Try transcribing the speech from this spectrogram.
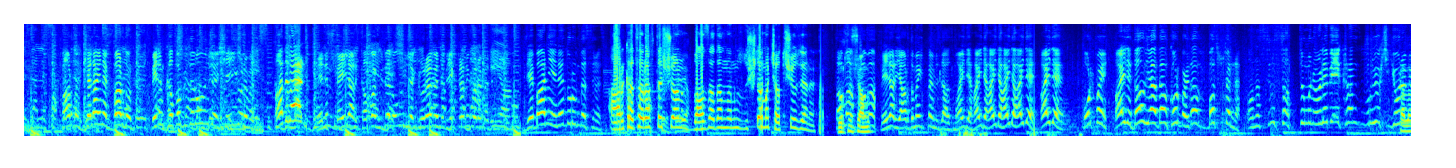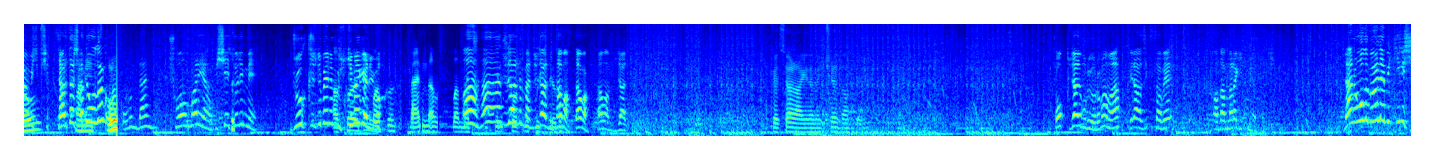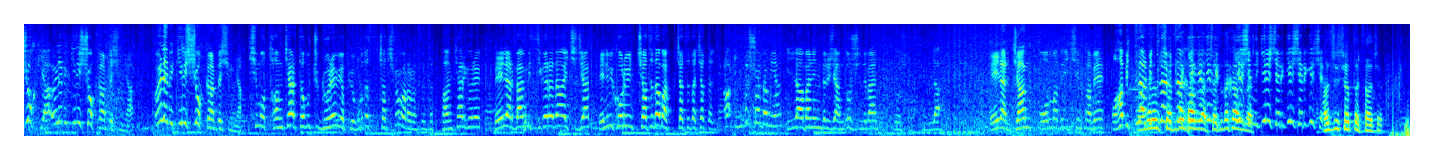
Pardon kelaynak pardon. Benim kafa güzel olunca şeyi göremedim. Hadi lan. Benim beyler kafa güzel olunca göremedim. Ekranı göremedim ya. Zebaniye ne durumdasınız? Arka tarafta şu an bazı adamlarımız düştü ama çatışıyoruz yani. Tamam tamam. Beyler yardıma gitmemiz lazım. Haydi haydi haydi haydi haydi. Haydi. Korkmayın. Haydi dal ya dal korkmayın dal. Bas üstlerine. Anasını sattığımın öyle bir ekran vuruyor ki göremiyorum Hello. hiçbir şey. Sertaç hadi Hani- oğlum. Oğlum ben şu an var ya bir şey söyleyeyim mi? Gökyüzü benim üstüme geliyor. Ben de Allah'ım. Ah ha düzeldim ben düzeldim. Tamam tamam tamam düzeldim. Çok güzel vuruyorum ama birazcık tabi adamlara gitmiyor pek. Lan oğlum öyle bir giriş yok ya. Öyle bir giriş yok kardeşim ya. Öyle bir giriş yok kardeşim ya. Kim o tanker tabutçu görev yapıyor. Burada çatışma var anasını satayım. Tanker görev. Beyler ben bir sigara daha içeceğim. Beni bir koruyun. Çatıda bak. Çatıda çatıda. Aa indir şu adamı ya. İlla ben indireceğim. Dur şimdi ben. Dur. Bismillah. Beyler can olmadığı için tabi. Oha bittiler Sanırım bittiler çatıda bittiler. Kaldılar, gir, gir, çatıda gir. kaldılar. Gir şimdi gir içeri gir içeri gir içeri. Sadece çatı sadece.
